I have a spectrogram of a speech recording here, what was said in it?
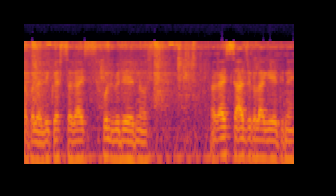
तपाईँलाई रिक्वेस्ट छ गाइस फुल भिडियो हेर्नुहोस्। गाइस आजको लागि यति नै।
